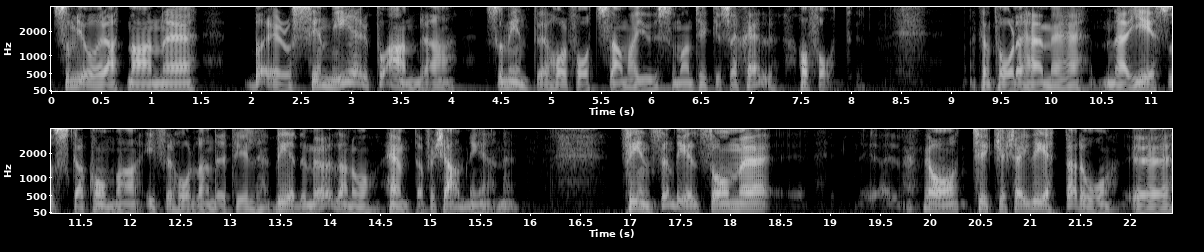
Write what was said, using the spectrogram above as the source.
som gör att man eh, börjar att se ner på andra som inte har fått samma ljus som man tycker sig själv har fått. Jag kan ta det här med när Jesus ska komma i förhållande till vedermödan och hämta församlingen. finns en del som eh, ja, tycker sig veta då eh,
